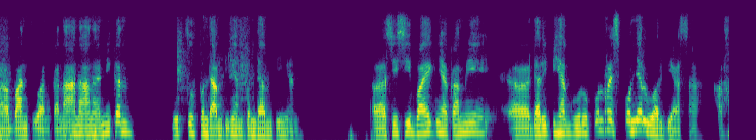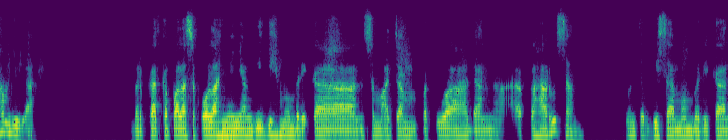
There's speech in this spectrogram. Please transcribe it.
uh, bantuan karena anak-anak ini kan butuh pendampingan-pendampingan. Uh, sisi baiknya kami uh, dari pihak guru pun responnya luar biasa. Alhamdulillah. Berkat kepala sekolahnya yang gigih memberikan semacam petua dan keharusan untuk bisa memberikan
